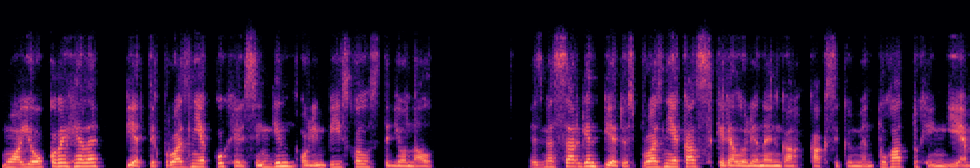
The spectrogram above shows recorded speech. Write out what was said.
mua joukkovehelle vietti proazniekko Helsingin olympiiskol stadional. Esimerkiksi pietys proazniekas kirjallolinenga 20 000 hengiä.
